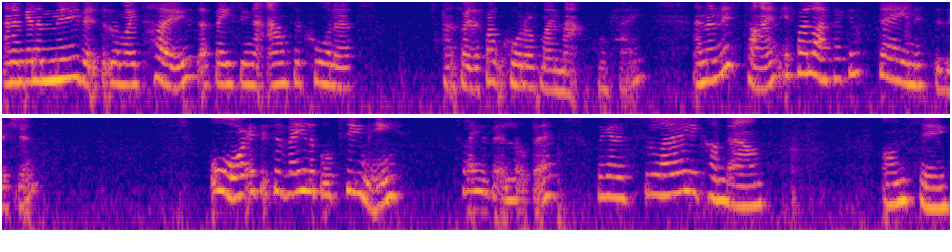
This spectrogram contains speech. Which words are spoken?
and I'm going to move it so that my toes are facing the outer corner, uh, sorry, the front corner of my mat, okay? And then this time, if I like, I can stay in this position. Or if it's available to me, play with it a little bit, we're going to slowly come down onto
